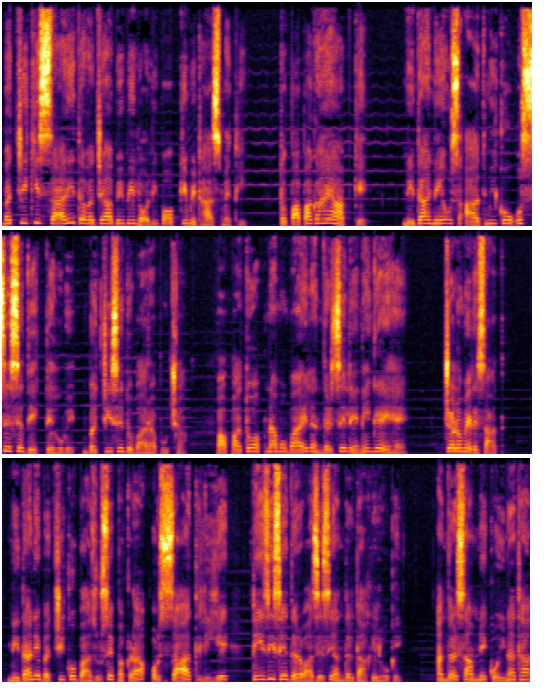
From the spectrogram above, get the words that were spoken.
बच्ची की सारी तवज्जो अभी भी लॉलीपॉप की मिठास में थी। तो पापा कहाँ हैं आपके? निदा ने उस आदमी को गुस्से से देखते हुए बच्ची से दोबारा पूछा पापा तो अपना मोबाइल अंदर से लेने गए हैं। चलो मेरे साथ। निदा ने बच्ची को बाजू से पकड़ा और साथ लिए तेज़ी से दरवाजे से अंदर दाखिल हो गई। अंदर सामने कोई ना था,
